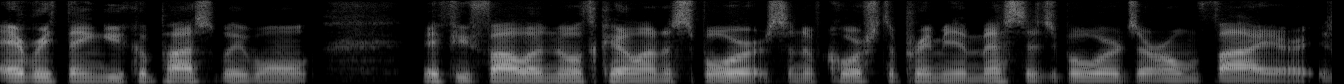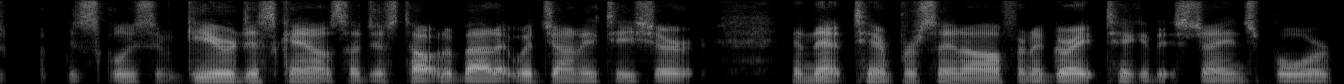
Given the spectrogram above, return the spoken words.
everything you could possibly want if you follow North Carolina sports. And of course, the premium message boards are on fire. Exclusive gear discounts. I just talked about it with Johnny T shirt and that 10% off and a great ticket exchange board.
